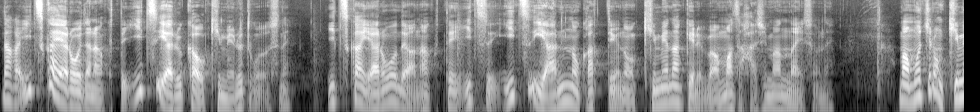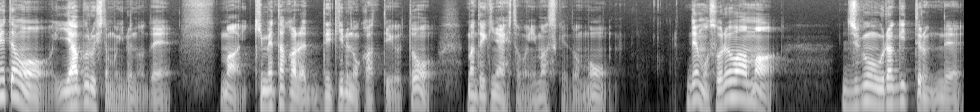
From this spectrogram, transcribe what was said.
だからいつかやろうじゃなくて、いつやるかを決めるってことですね。いつかやろうではなくて、いつ、いつやるのかっていうのを決めなければ、まず始まんないですよね。まあもちろん決めても破る人もいるので、まあ決めたからできるのかっていうと、まあできない人もいますけども、でもそれはまあ自分を裏切ってるんで、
